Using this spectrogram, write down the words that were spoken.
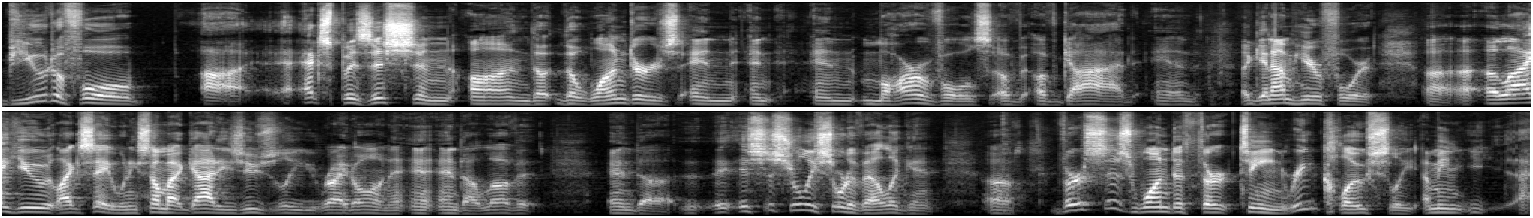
beautiful uh, exposition on the, the wonders and, and, and marvels of, of God. And again, I'm here for it. Uh, Elihu, like I say, when he's talking about God, he's usually right on, and, and I love it and uh, it's just really sort of elegant. Uh, verses 1 to 13, read closely. I mean, you, uh,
